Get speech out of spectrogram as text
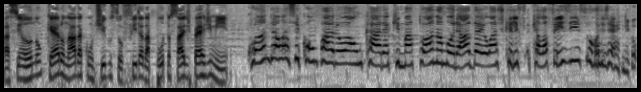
Assim, eu não quero nada contigo, seu filho da puta, sai de perto de mim. Quando ela se comparou a um cara que matou a namorada, eu acho que, ele, que ela fez isso, Rogério.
